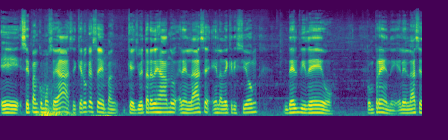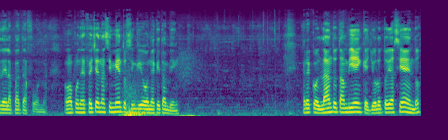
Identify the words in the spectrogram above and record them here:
eh, sepan cómo se hace. Quiero que sepan que yo estaré dejando el enlace en la descripción del video. Comprenden, el enlace de la plataforma. Vamos a poner fecha de nacimiento sin guiones aquí también. Recordando también que yo lo estoy haciendo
